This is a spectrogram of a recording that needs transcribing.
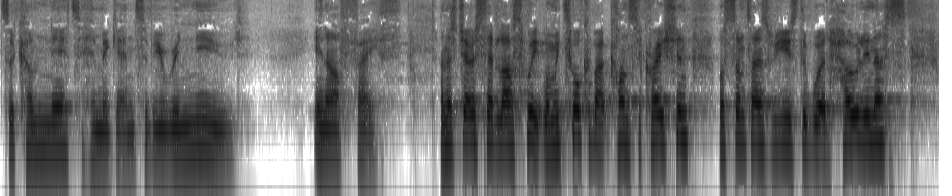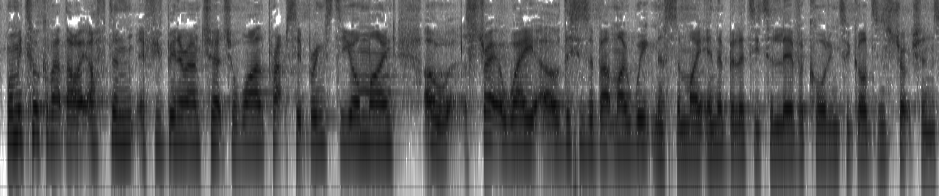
to come near to Him again, to be renewed in our faith. And as Joe said last week, when we talk about consecration, or sometimes we use the word holiness, when we talk about that, I often, if you've been around church a while, perhaps it brings to your mind, oh, straight away, oh, this is about my weakness and my inability to live according to God's instructions.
